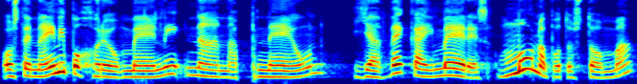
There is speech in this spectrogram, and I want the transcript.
ώστε να είναι υποχρεωμένοι να αναπνέουν για 10 ημέρες μόνο από το στόμα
